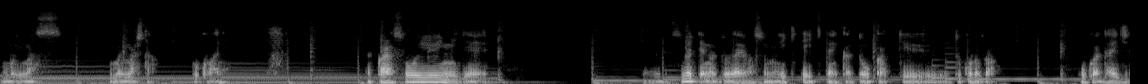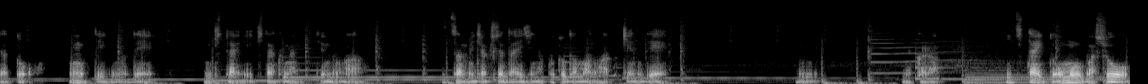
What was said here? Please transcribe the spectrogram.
思います。思いました。僕はね。だからそういう意味で、すべての土台はその生きていきたいかどうかっていうところが僕は大事だと思っているので、生きたい、生きたくないっていうのが、実はめちゃくちゃ大事な言霊の発見で、うん、だから、生きたいと思う場所を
